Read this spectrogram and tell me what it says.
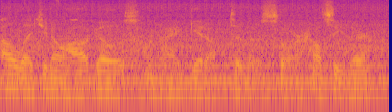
I'll let you know how it goes when I get up to the store. I'll see you there.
